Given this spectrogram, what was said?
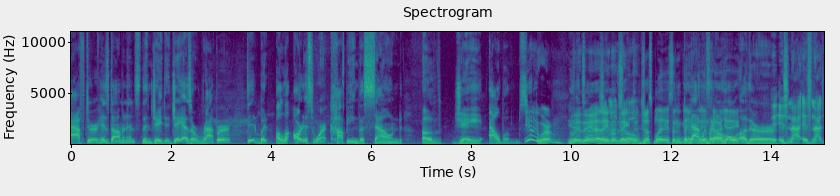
after his dominance than Jay did. Jay, as a rapper, did, but a lo- artists weren't copying the sound of Jay albums. Yeah, they were. They, they- yeah, they, Shit, look, they, Just Blaze and But and, that was like Kanye. a whole other. It's not. It's not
